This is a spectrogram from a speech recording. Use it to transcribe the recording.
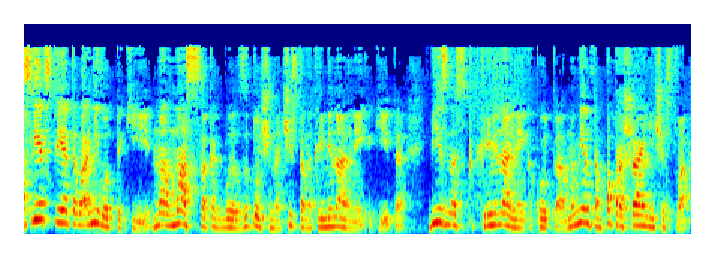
Последствия этого, они вот такие. Ма- Масса как бы заточена чисто на криминальные какие-то бизнес, криминальный какой-то момент, там, попрошайничество,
